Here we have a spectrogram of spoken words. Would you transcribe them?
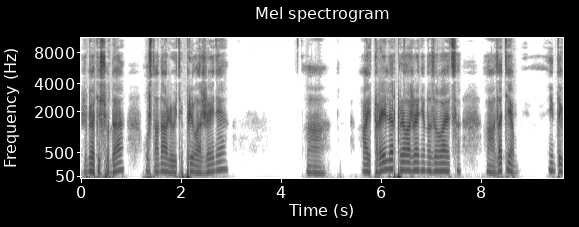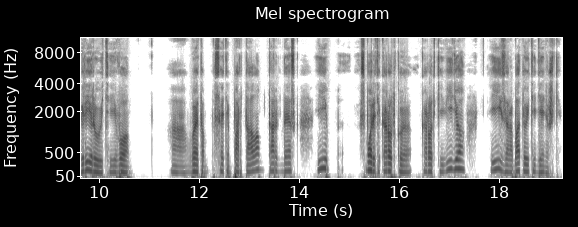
жмете сюда, устанавливаете приложение, а, iTrailer приложение называется, а, затем интегрируете его в этом, с этим порталом TargDesk и смотрите короткую, короткие видео и зарабатываете денежки.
